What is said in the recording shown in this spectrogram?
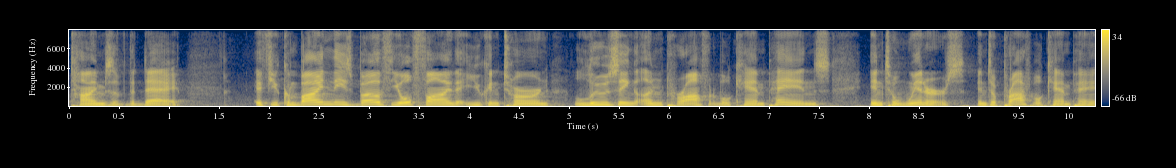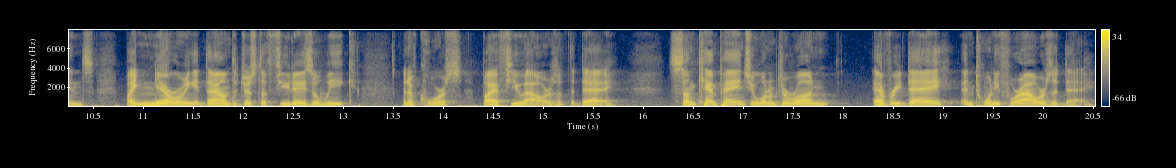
times of the day. If you combine these both, you'll find that you can turn losing unprofitable campaigns into winners, into profitable campaigns by narrowing it down to just a few days a week and, of course, by a few hours of the day. Some campaigns you want them to run every day and 24 hours a day,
